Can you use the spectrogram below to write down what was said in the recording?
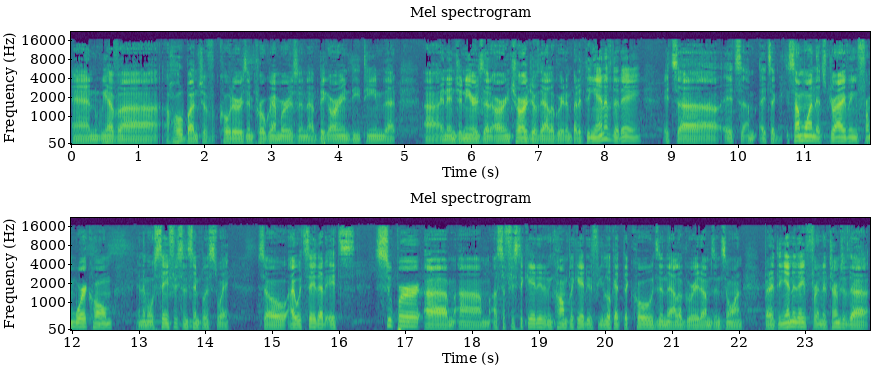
And we have uh, a whole bunch of coders and programmers and a big R&D team that, uh, and engineers that are in charge of the algorithm. But at the end of the day, it's, a, it's, a, it's a, someone that's driving from work home in the most safest and simplest way. So I would say that it's super um, um, uh, sophisticated and complicated if you look at the codes and the algorithms and so on. But at the end of the day, for in terms of the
